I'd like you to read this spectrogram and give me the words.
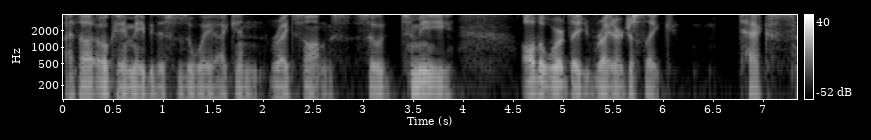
I thought, okay, maybe this is a way I can write songs. So to me, all the words I write are just like texts.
